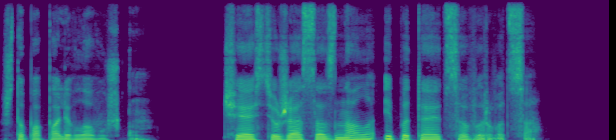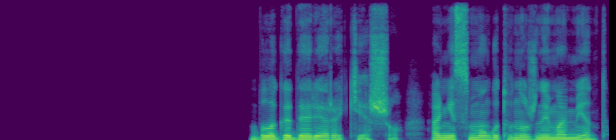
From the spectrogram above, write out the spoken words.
что попали в ловушку. Часть уже осознала и пытается вырваться. Благодаря Ракешу они смогут в нужный момент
